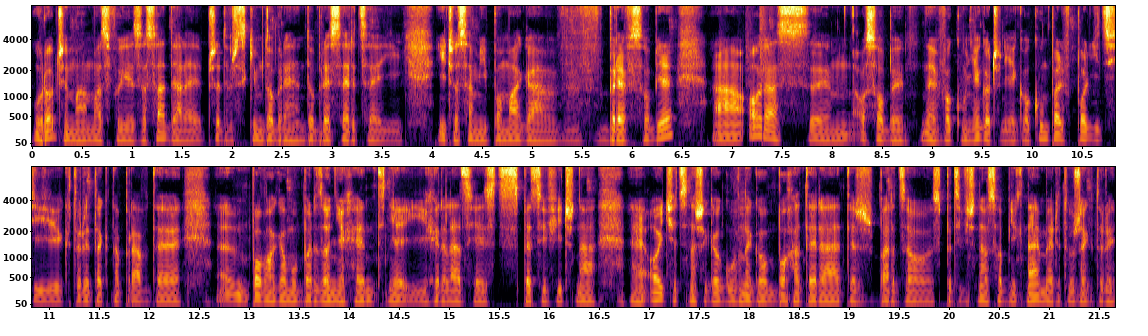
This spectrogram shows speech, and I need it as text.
uroczy, ma, ma swoje zasady, ale przede wszystkim dobre, dobre serce i, i czasami pomaga wbrew sobie, a, oraz osoby wokół niego, czyli jego kumpel w policji, który tak naprawdę pomaga mu bardzo niechętnie i ich relacja jest specyficzna. E, Ojciec naszego głównego bohatera, też bardzo specyficzny osobnik na emeryturze, który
